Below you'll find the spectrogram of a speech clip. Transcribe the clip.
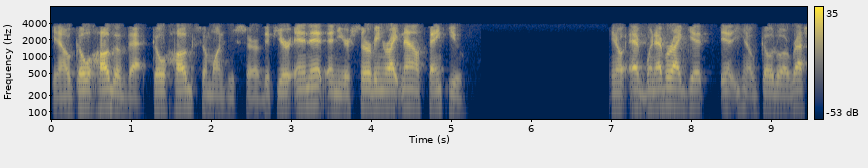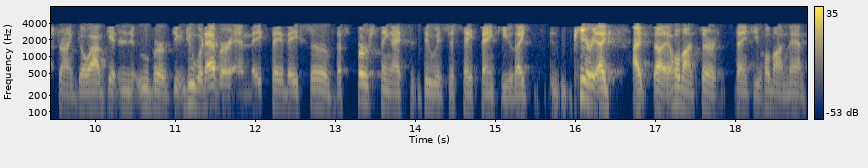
You know, go hug a vet. Go hug someone who served. If you're in it and you're serving right now, thank you. You know, whenever I get, eh, you know, go to a restaurant, go out, get an Uber, do, do whatever, and they say they serve, the first thing I do is just say thank you. Like, period. Like, I uh, hold on, sir, thank you. Hold on, ma'am,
